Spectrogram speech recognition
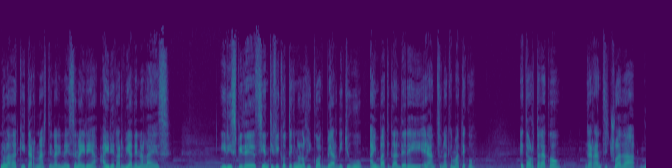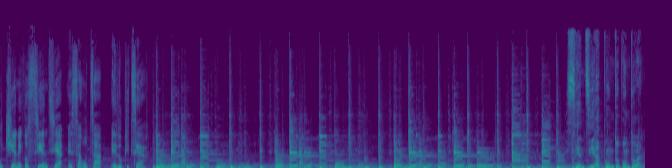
Nola dakit arnasten ari naizen airea aire garbia den ala ez? Irizpide zientifiko-teknologikoak behar ditugu hainbat galderei erantzunak emateko. Eta hortarako, garrantzitsua da gutxieneko zientzia ezagutza edukitzea. Zientzia puntu puntuan.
